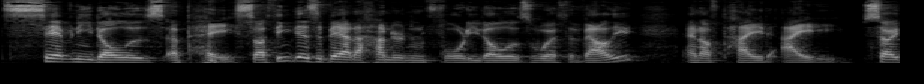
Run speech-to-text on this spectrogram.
$70 a piece. So I think there's about $140 worth of value and I've paid 80. So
